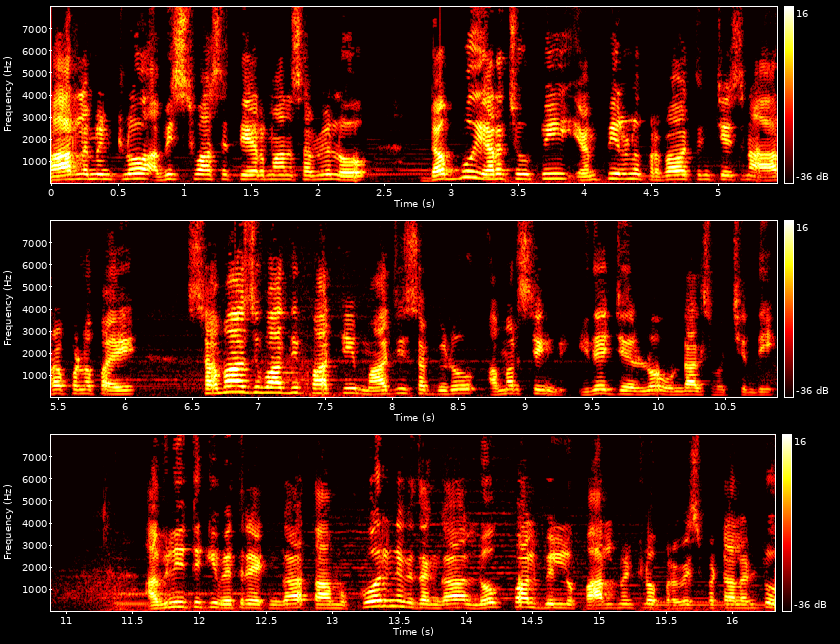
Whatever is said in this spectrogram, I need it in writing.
పార్లమెంట్లో అవిశ్వాస తీర్మాన సమయంలో డబ్బు ఎరచూపి ఎంపీలను ప్రభావితం చేసిన ఆరోపణలపై సమాజ్వాదీ పార్టీ మాజీ సభ్యుడు అమర్ సింగ్ ఇదే జైలులో ఉండాల్సి వచ్చింది. అవినీతికి వ్యతిరేకంగా తాము కోరిన విధంగా లోక్పాల్ బిల్లు పార్లమెంట్లో ప్రవేశపెట్టాలంటూ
